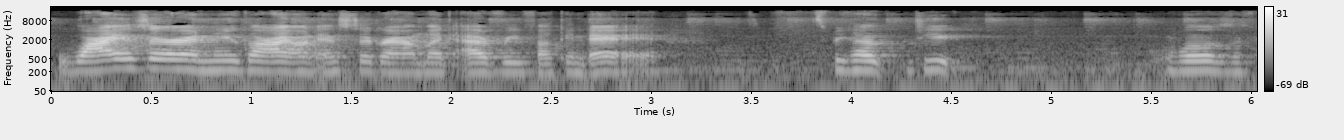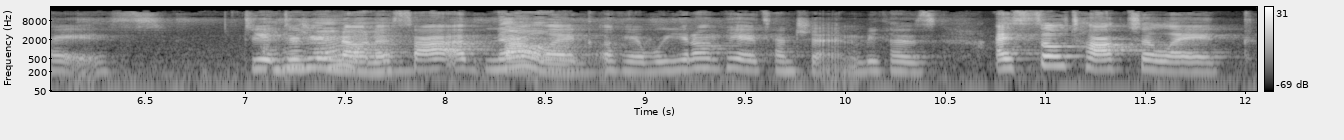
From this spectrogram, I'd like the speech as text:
why is there a new guy on Instagram like every fucking day? It's because do you, what was the face? I Did, did you know. notice that? No. That, like okay, well you don't pay attention because I still talk to like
